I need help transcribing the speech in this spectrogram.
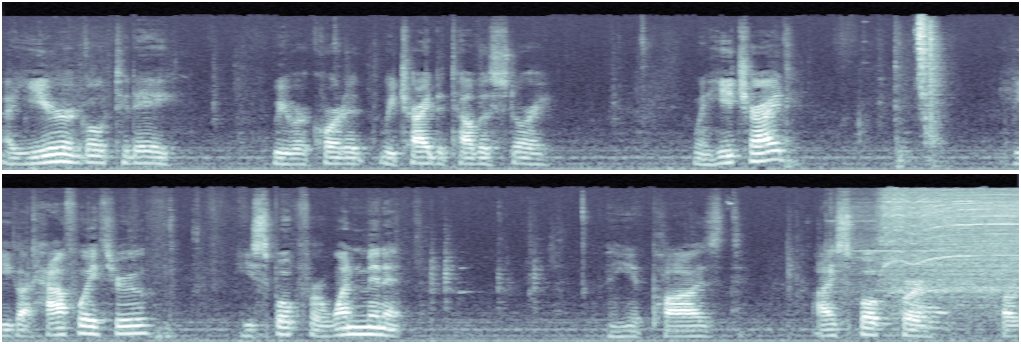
A year ago today, we recorded, we tried to tell this story. When he tried, he got halfway through, he spoke for one minute, and he had paused. I spoke for about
